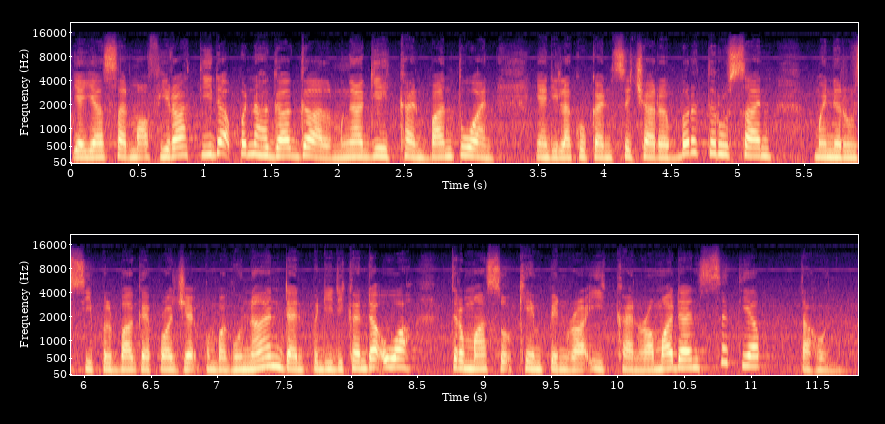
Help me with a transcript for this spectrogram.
Yayasan Makfirah tidak pernah gagal mengagihkan bantuan yang dilakukan secara berterusan menerusi pelbagai projek pembangunan dan pendidikan dakwah termasuk kempen raikan Ramadan setiap tahun.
